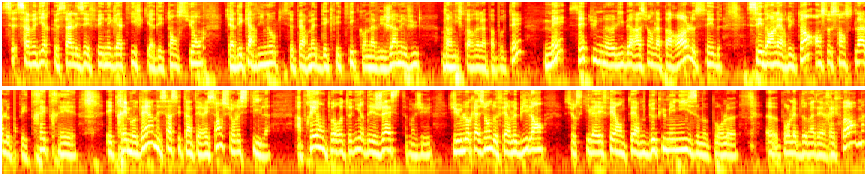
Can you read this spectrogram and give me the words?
Ça veut dire que ça a les effets négatifs, qu'il y a des tensions, qu'il y a des cardinaux qui se permettent des critiques qu'on n'avait jamais vues dans l'histoire de la papauté, mais c'est une libération de la parole, c'est dans l'air du temps. En ce sens-là, le pape est très, très, est très moderne, et ça, c'est intéressant sur le style. Après, on peut retenir des gestes. Moi, j'ai eu l'occasion de faire le bilan sur ce qu'il avait fait en termes d'œcuménisme euh, pour l'hebdomadaire Réforme,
